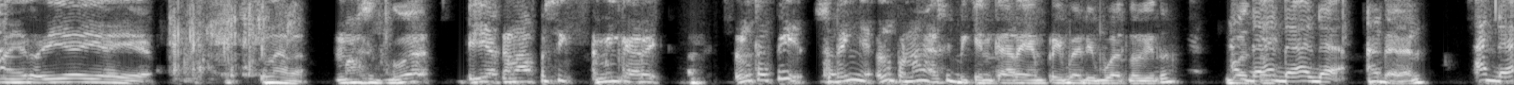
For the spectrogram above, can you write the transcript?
nanya tuh iya iya iya Kenapa? Maksud gue iya kenapa sih I mean karya lu tapi sering ya lu pernah gak sih bikin karya yang pribadi buat lu gitu buat Ada lu? ada ada ada kan ada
